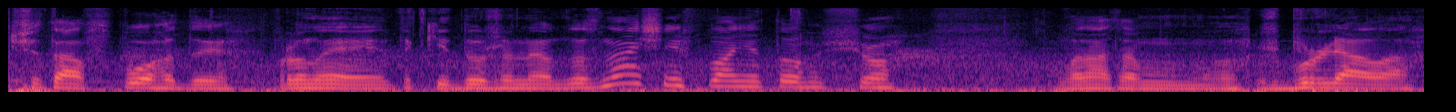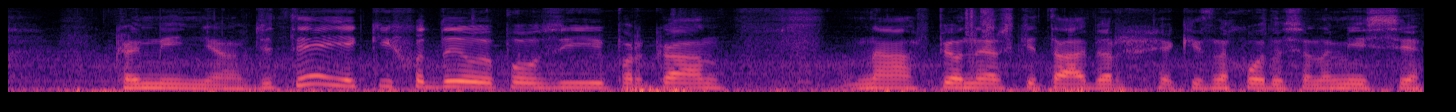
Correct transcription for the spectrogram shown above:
читав спогади про неї такі дуже неоднозначні в плані того, що вона там е, жбурляла каміння в дітей, які ходили повз її паркан на піонерський табір, який знаходився на місці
